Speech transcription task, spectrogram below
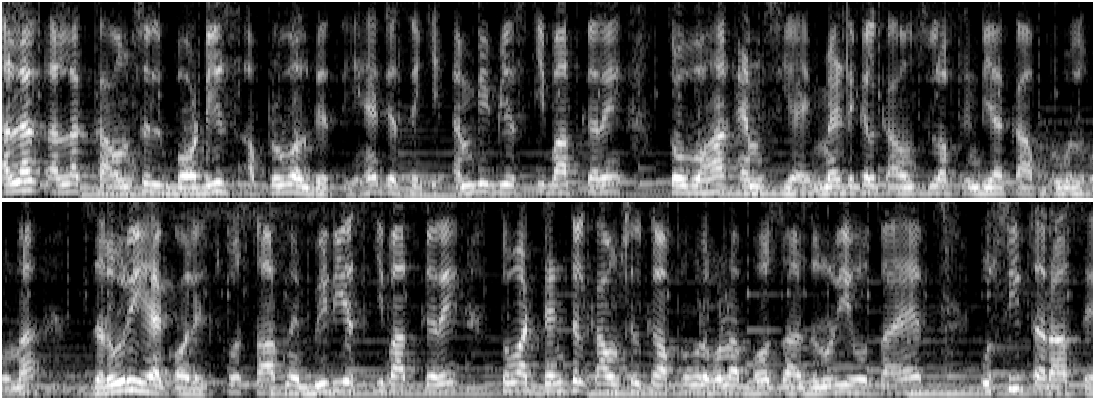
अलग अलग काउंसिल बॉडीज अप्रूवल देती हैं। जैसे कि एमबीबीएस की बात करें तो वहाँ MCI medical council of India का अप्रूवल होना ज़रूरी है कॉलेज को। साथ में बीडीएस की बात करें तो वहाँ डेंटल काउंसिल का अप्रूवल होना बहुत ज़्यादा ज़रूरी होता है। उसी तरह से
